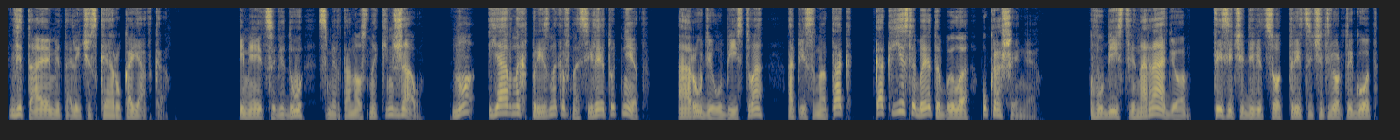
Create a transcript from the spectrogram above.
витая металлическая рукоятка. Имеется в виду смертоносный кинжал, но явных признаков насилия тут нет, орудие убийства описано так, как если бы это было украшение. В убийстве на радио 1934 год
